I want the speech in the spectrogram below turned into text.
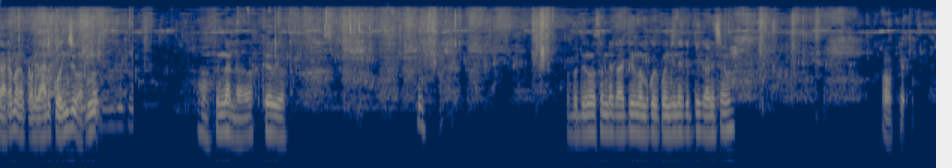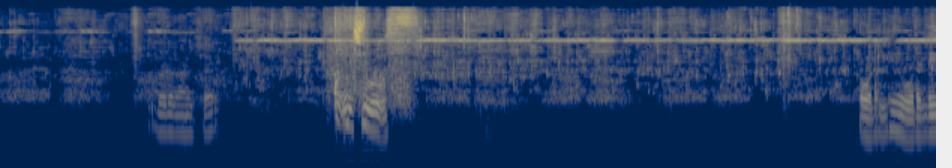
കരമനപ്പുറത്ത് ആരും കൊഞ്ച് പറഞ്ഞു ആ പിന്നല്ല കയറിയോ അപ്പോൾ ദിനോസറിന്റെ കാട്ടിൽ നമുക്കൊരു കൊഞ്ചിനെ കിട്ടി കാണിച്ചാണ്. ഓക്കെ. ഇവിടെ കാണിച്ചാൽ. കൊഞ്ചു ഓടല്ലേ ഓടല്ലേ.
